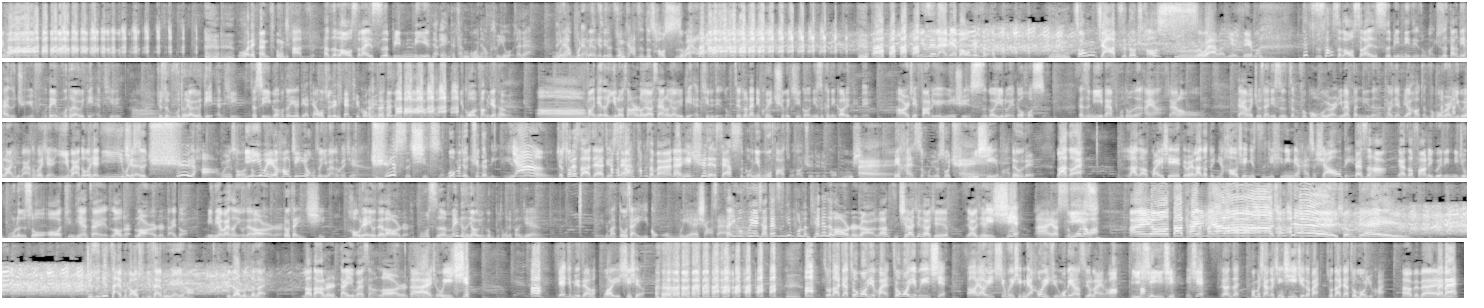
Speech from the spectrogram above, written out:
五辆总价值，啥子劳斯莱斯、宾利？哎，在张哥家屋头有啥子？五辆五辆车子总价值都超十万了。你惹烂面包，我跟你说。总价值都超十万了，你惹嘛？你至少是劳斯莱斯、宾利这种嘛，就是当地还是巨富，等于屋头要有电梯的，哦，就是屋头要有电梯，这是一个。屋头有电梯，我住的电梯公寓。你个人房间头，哦，房间头一楼上二楼要三楼要有电梯的这种，这种呢你可以取个几个，你是肯定搞得定的啊，而且法律也允许四个以内都合适。但是你一般普通人，哎呀，算了。单位就算你是政府公务员，一般本地人条件比较好，政府公务员一个月拿一万多块钱，一万多块钱，你以为？其实取哈，我跟你说，你以为好经用是一万多块钱？取是其次，我们就举个例子，养就说的啥子？这三他不上班的，哎，你取这三四个，你无法做到绝对的公平，哎，你还是会有所倾斜嘛，对不对？哪个哎？哪个乖些，对不对？哪个对你好些，你自己心里面还是晓得。但是哈，按照法律规定，你就不能说哦，今天在老这儿老二这儿待着，明天晚上又在老二这儿，都在一起。后天又在老二这儿，他不是每个人要有个不同的房间。对的嘛，都在一个屋檐下噻。在一个屋檐下，但是你不能天天在老二这儿啊，那其他几个要去要去一起。哎呀，是我的话，哎呦，打台面了，兄弟兄弟。就是你再不高兴，你再不愿意哈，你都要轮得来。老大那儿待一晚上，老二那儿待，哎，就一起。好了，今天就没有这样了，我要一起去了。好，祝大家周末愉快，周末一不一起啊？要一起，微信里面吼一句，我跟杨师就来了啊！一起，一起，一起，这样子，我们下个星期一接着摆。祝大家周末愉快，好，拜拜，拜拜。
